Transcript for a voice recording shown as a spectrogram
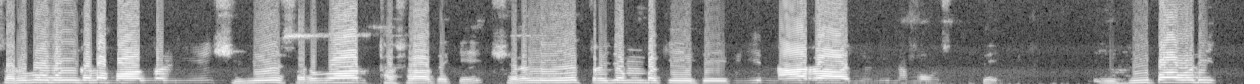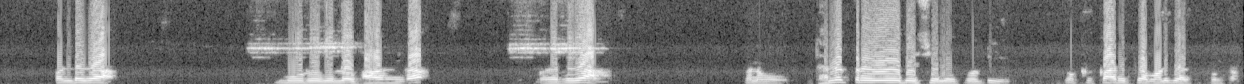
సర్వమంగళ మాంగళ్యే శివే సర్వార్థ సాధకే త్రయంబకే దేవి నారాయణి నమోస్తుతే. ఈ దీపావళి పండుగ మూడు రోజుల్లో భాగంగా మొదటగా మనం ధనత్రయోదశి అనేటువంటి ఒక కార్యక్రమాన్ని జరుపుకుంటాం.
